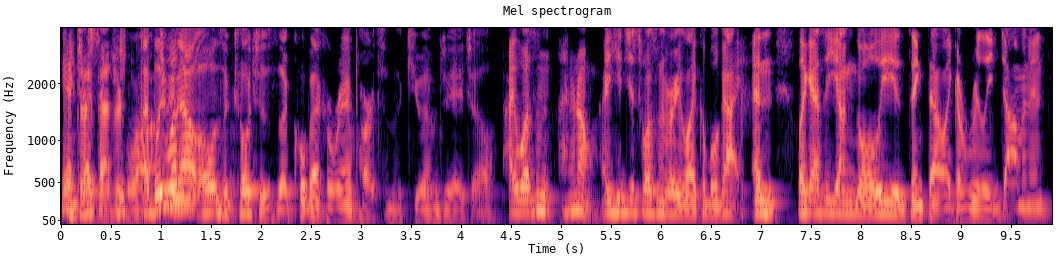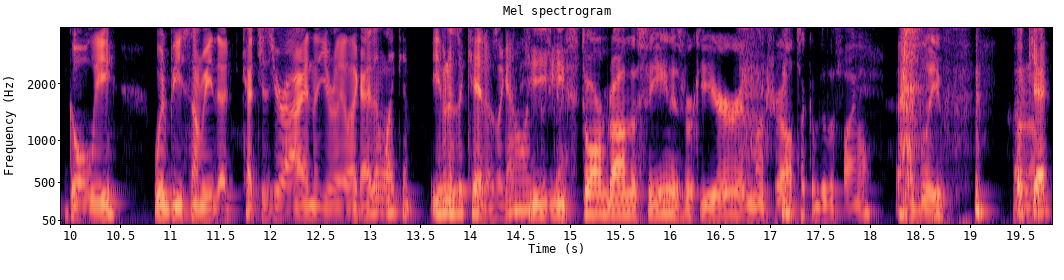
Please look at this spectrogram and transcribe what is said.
anti Interesting. Patrick Roy. I believe he, wasn't- now owns and coaches the Quebec Ramparts in the QMJHL. I wasn't. I don't know. He just wasn't a very likable guy. And like as a young goalie, you'd think that like a really dominant goalie would be somebody that catches your eye and that you're really like. I didn't like him even as a kid. I was like, I don't like He, this guy. he stormed on the scene his rookie year in Montreal, took him to the final, I believe. I don't know. Okay.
